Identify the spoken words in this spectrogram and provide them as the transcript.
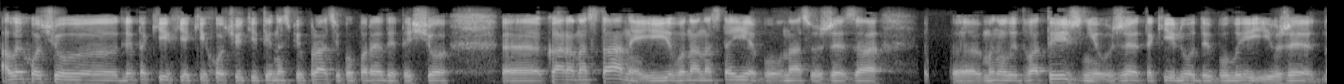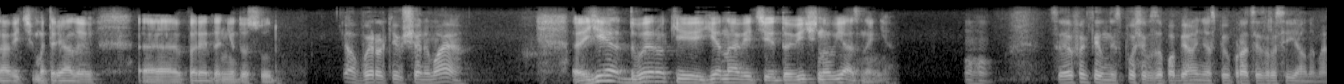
Але хочу е, для таких, які хочуть йти на співпрацю, попередити, що е, кара настане і вона настає, бо у нас вже за е, минулі два тижні вже такі люди були, і вже навіть матеріали передані до суду. А вироків ще немає? Е, Є вироки, є навіть довічне ув'язнення. Це ефективний спосіб запобігання співпраці з росіянами.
